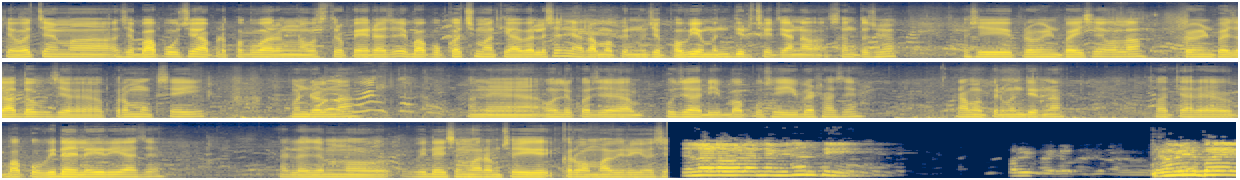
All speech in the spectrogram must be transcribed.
જે વચ્ચેમાં જે બાપુ છે, આપણે ભગવા રંગના વસ્ત્ર પહેર્યા છે, એ બાપુ કચ્છમાંથી આવેલા છે ને રામાપીરનું જે ભવ્ય મંદિર છે, ત્યાંના સંત છે. પછી પ્રવીણભાઈ છે, ઓલા પ્રવીણભાઈ જાદવ, જે પ્રમુખ છે એ મંડળના. અને ઓલી જે પૂજારી બાપુ છે એ બેઠા છે, રામાપીર મંદિરના. તો અત્યારે બાપુ વિદાય લઈ રહ્યા છે. એટલે જેમનો વિદાય સમારંભ છે એ કરવામાં આવી રહ્યો છે. તેલાળાવાળાને વિનંતી, પ્રવીણભાઈ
